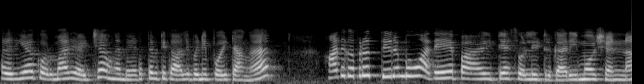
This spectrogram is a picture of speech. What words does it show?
அது ரியாவுக்கு ஒரு மாதிரி ஆயிடுச்சு. அவங்க அந்த இடத்த விட்டு காலி பண்ணி போயிட்டாங்க. அதுக்கப்புறம் திரும்பவும் அதே பாயிட்டே சொல்லிட்டு இருக்காரு இமோஷன்னா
